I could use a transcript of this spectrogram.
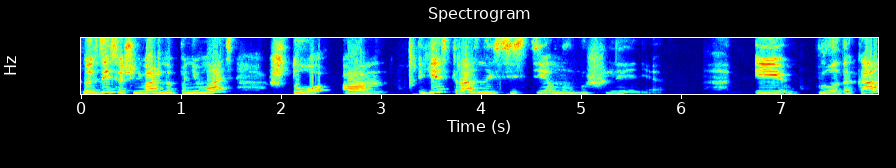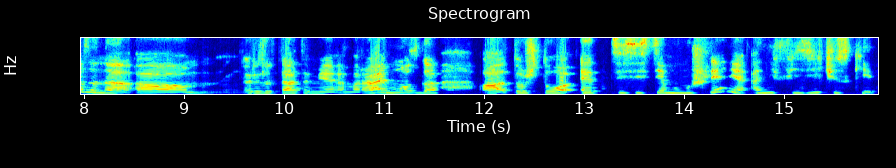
Но здесь очень важно понимать, что а, есть разные системы мышления. И было доказано а, результатами МРА мозга а, то, что эти системы мышления, они физически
